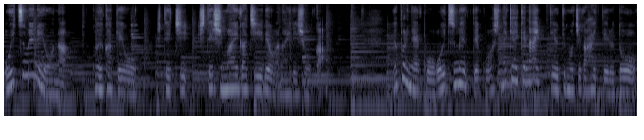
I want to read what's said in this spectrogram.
追い詰めるような声かけをしてちしてしまいがちではないでしょうか。やっぱりねこう追い詰めてこうしなきゃいけないっていう気持ちが入っていると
